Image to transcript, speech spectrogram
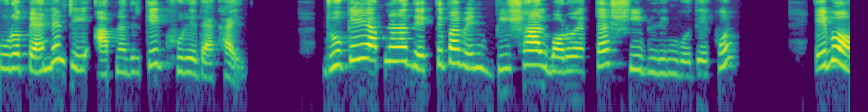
পুরো প্যান্ডেলটি আপনাদেরকে ঘুরে দেখাই। ঢুকেই আপনারা দেখতে পাবেন বিশাল বড় একটা শিবলিঙ্গ, দেখুন। এবং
